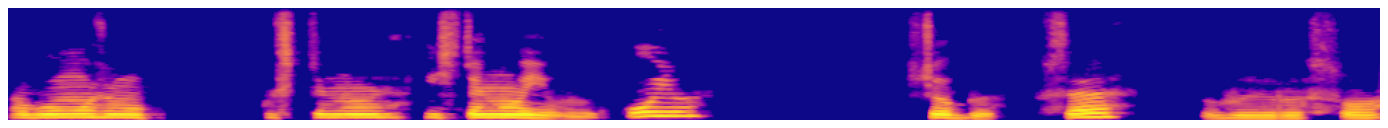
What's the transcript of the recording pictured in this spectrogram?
Або можемо кістяною, мукою, щоб все виросло.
